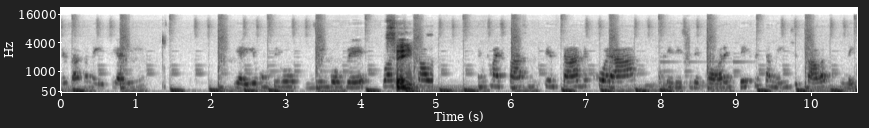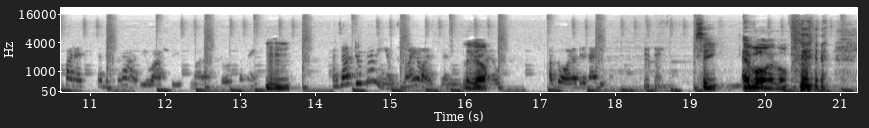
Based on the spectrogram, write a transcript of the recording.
Exatamente. E aí, e aí eu consigo desenvolver o Sim. falando. É muito mais fácil do que tentar decorar. Tem gente que decora e perfeitamente fala, nem parece que está decorado. E eu acho isso maravilhoso também. Uhum. É um desafio pra mim, é um dos maiores pra mim. Legal. Eu adoro adrenalina. Sim, é bom, é bom.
